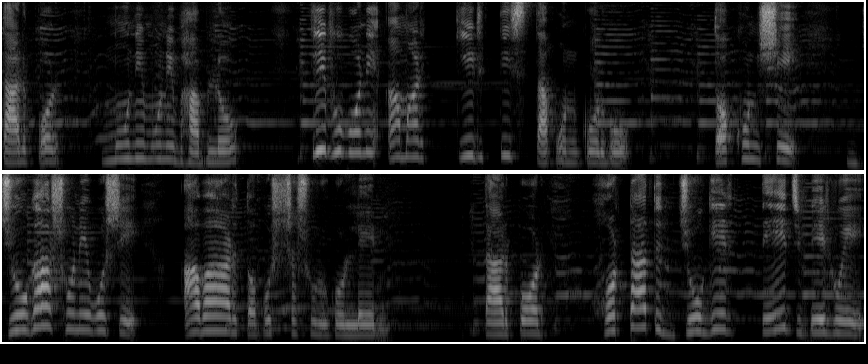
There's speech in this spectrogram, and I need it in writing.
তারপর মনে মনে ভাবল, ত্রিভুবনে আমার কীর্তি স্থাপন করব। তখন সে যোগাসনে বসে আবার তপস্যা শুরু করলেন। তারপর হঠাৎ যোগের তেজ বের হয়ে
